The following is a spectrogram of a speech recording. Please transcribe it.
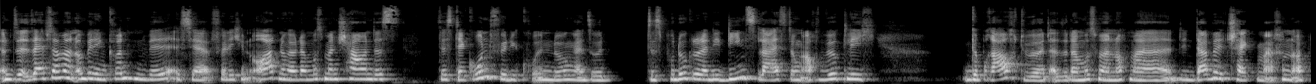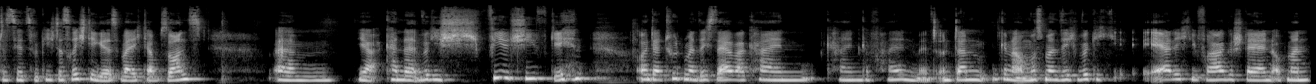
und selbst wenn man unbedingt gründen will, ist ja völlig in Ordnung, aber da muss man schauen, dass, dass der Grund für die Gründung, also das Produkt oder die Dienstleistung auch wirklich gebraucht wird. Also da muss man nochmal den Double-Check machen, ob das jetzt wirklich das Richtige ist, weil ich glaube, sonst ähm, ja, kann da wirklich viel schief gehen und da tut man sich selber keinen kein Gefallen mit. Und dann, genau, muss man sich wirklich ehrlich die Frage stellen, ob man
